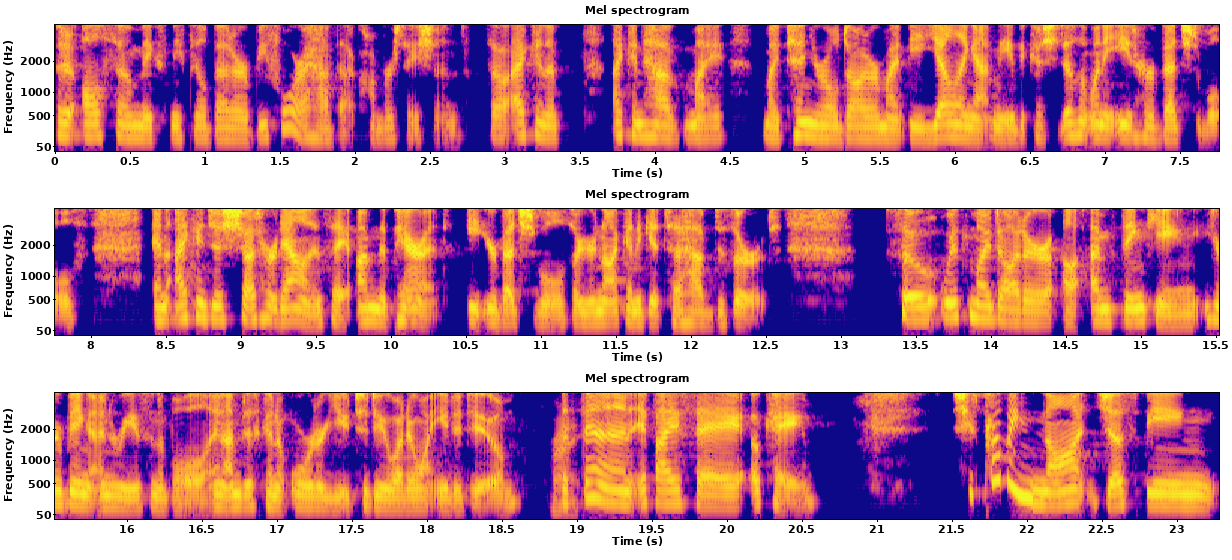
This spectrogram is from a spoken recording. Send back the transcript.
but it also makes me feel better before I have that conversation. So I can, I can have my, my 10 year old daughter might be yelling at me because she doesn't want to eat her vegetables. And I can just shut her down and say, I'm the parent, eat your vegetables or you're not going to get to have dessert. So with my daughter, uh, I'm thinking you're being unreasonable and I'm just going to order you to do what I want you to do. Right. But then if I say, okay, she's probably not just being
